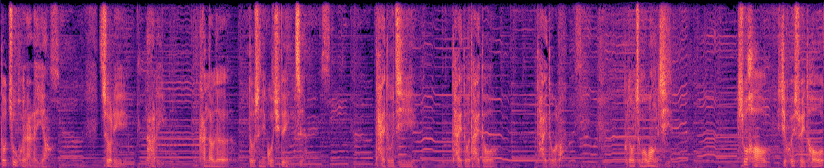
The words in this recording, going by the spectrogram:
都住回来了一样。这里那里，看到的都是你过去的影子。太多记忆，太多太多，太多了，不懂怎么忘记。说好一起回水头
